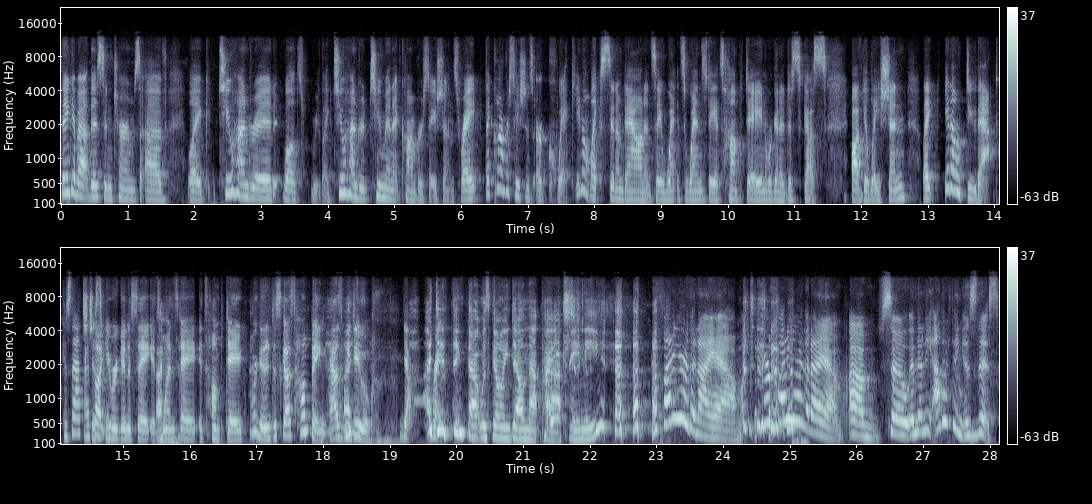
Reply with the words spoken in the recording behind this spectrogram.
Think about this in terms of like 200, well, it's like 200 two minute conversations, right? The conversations are quick. You don't like sit them down and say, when it's Wednesday, it's hump day, and we're going to discuss ovulation. Like, you don't do that because that's I just. thought you were going to say it's I- Wednesday, it's hump day. We're going to discuss humping as we I- do. Yeah. I right. did think that was going down that Right? path, Amy. funnier than I am. You're funnier than I am. Um, so, and then the other thing is this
